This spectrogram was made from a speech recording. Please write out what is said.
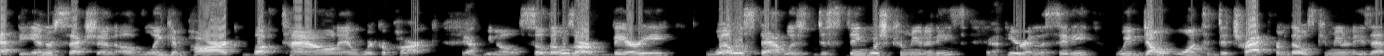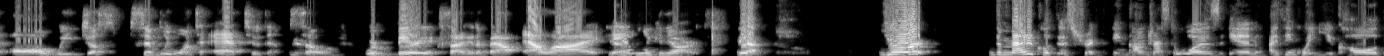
at the intersection of Lincoln Park, Bucktown, and Wicker Park. Yeah. You know, so those are very well established, distinguished communities yeah. here in the city. We don't want to detract from those communities at all. We just simply want to add to them. Yeah. So we're very excited about Ally yeah. and Lincoln Yards. Yeah. Your the medical district, in contrast, was in I think what you called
